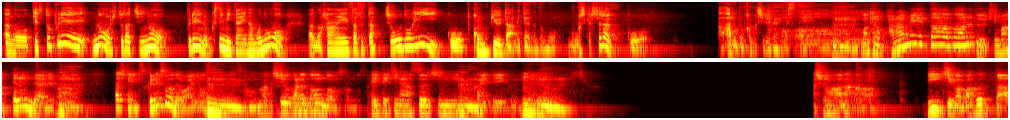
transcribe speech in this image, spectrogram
あのテストプレイの人たちのプレイの癖みたいなものをあの反映させたちょうどいいこうコンピューターみたいなのももしかしたらこうあるのかもしれないですね。あー。うん。まあでもパラメーターがある程度決まってるんであれば、確かに作れそうではありますよね、うん。その学習からどんどんその最適な数値に変えていくみたいな、うんうん私はなんかリーチがバグった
